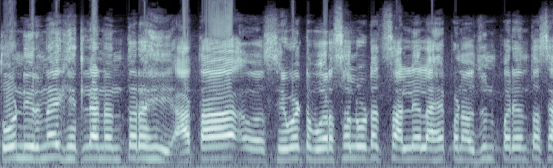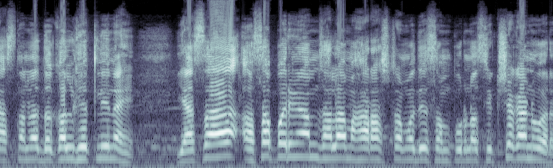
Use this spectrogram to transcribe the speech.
तो निर्णय घेतल्यानंतरही आता शेवट वरसलोटच चाललेला आहे पण अजूनपर्यंत शासनानं दखल घेतली नाही. याचा असा परिणाम झाला महाराष्ट्रामध्ये संपूर्ण शिक्षकांवर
